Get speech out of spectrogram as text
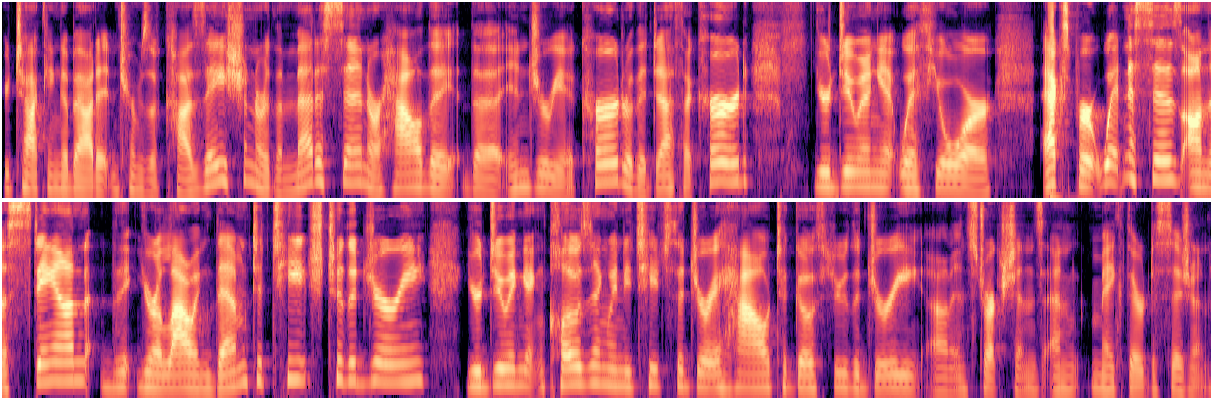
You're talking about it in terms of causation or the medicine or how the, the injury occurred or the death occurred. You're doing it with your expert witnesses on the stand that you're allowing them to teach to the jury. You're doing it in closing when you teach the jury how to go through the jury um, instructions and make their decision.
